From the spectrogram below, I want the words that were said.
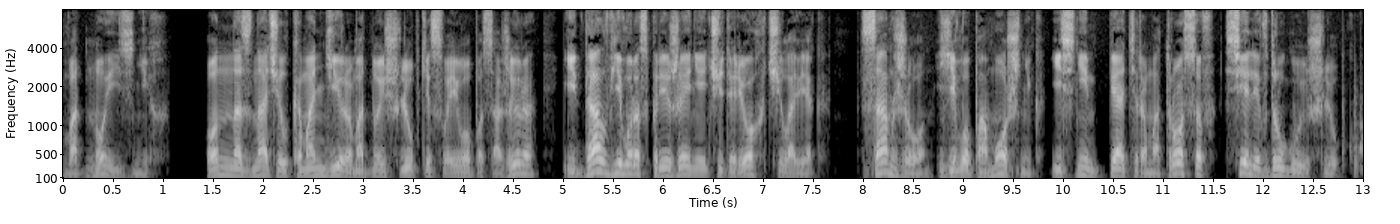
в одной из них. Он назначил командиром одной шлюпки своего пассажира и дал в его распоряжение четырех человек. Сам же он, его помощник и с ним пятеро матросов сели в другую шлюпку.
